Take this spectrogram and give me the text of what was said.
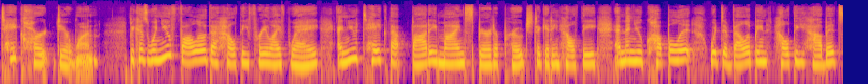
Take heart, dear one, because when you follow the healthy free life way and you take that body, mind, spirit approach to getting healthy, and then you couple it with developing healthy habits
